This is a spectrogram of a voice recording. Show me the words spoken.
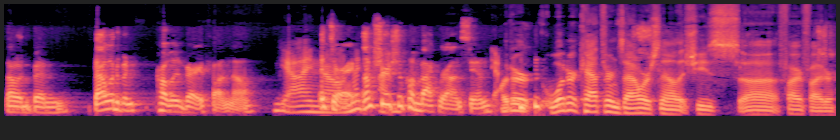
that would have been that would have been probably very fun though. Yeah, I know. It's all right. Next I'm sure time. she'll come back around soon. Yeah. What are what are Catherine's hours now that she's uh, firefighter?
